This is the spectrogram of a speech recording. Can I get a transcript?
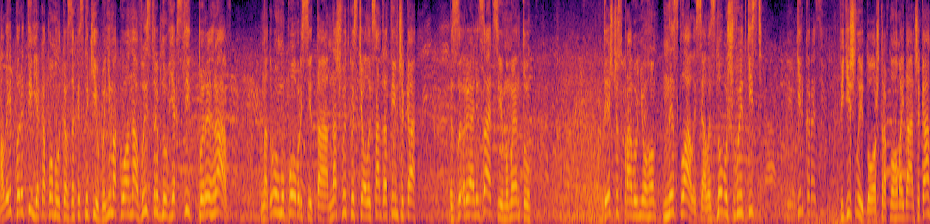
Але і перед тим, яка помилка в захисників, Бені Макуана вистрибнув як слід, переграв на другому поверсі та на швидкості Олександра Тимчика з реалізацією моменту. Дещо справи у нього не склалися, але знову швидкість. Кілька разів підійшли до штрафного майданчика.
